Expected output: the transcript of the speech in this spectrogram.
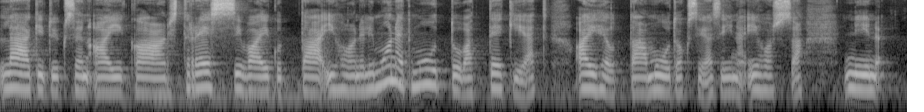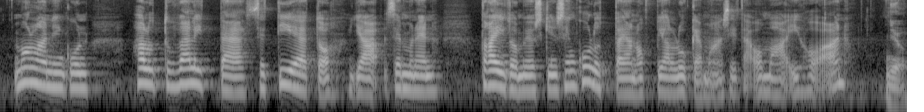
lääkityksen aikaan, stressi vaikuttaa ihoon, eli monet muuttuvat tekijät aiheuttaa muutoksia siinä ihossa, niin me ollaan niin kuin haluttu välittää se tieto ja semmoinen – taito myöskin sen kuluttajan oppia lukemaan sitä omaa ihoaan. Joo.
